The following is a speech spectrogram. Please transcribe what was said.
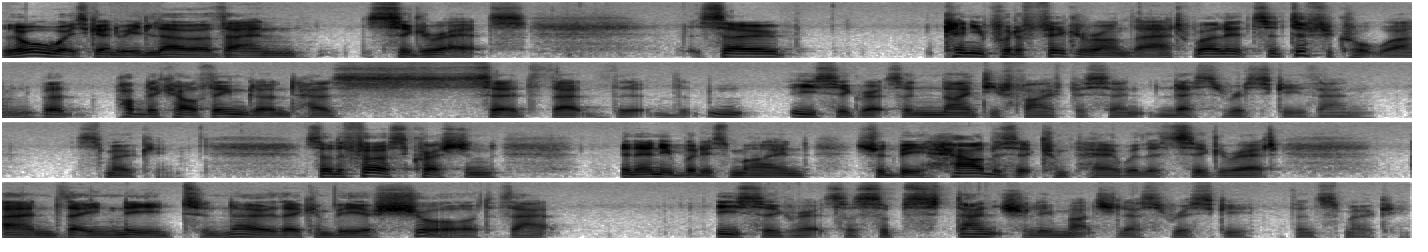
They're always going to be lower than cigarettes. So can you put a figure on that? Well, it's a difficult one, but Public Health England has said that the, the e-cigarettes are 95% less risky than smoking. So the first question in anybody's mind should be how does it compare with a cigarette? And they need to know, they can be assured that e-cigarettes are substantially much less risky than smoking.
